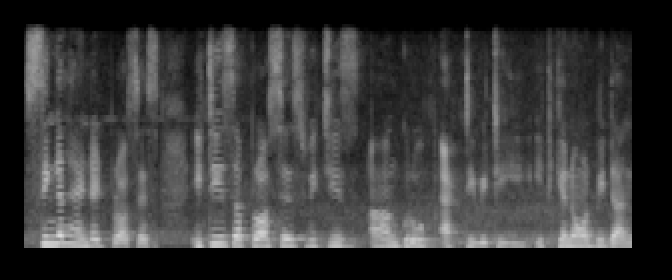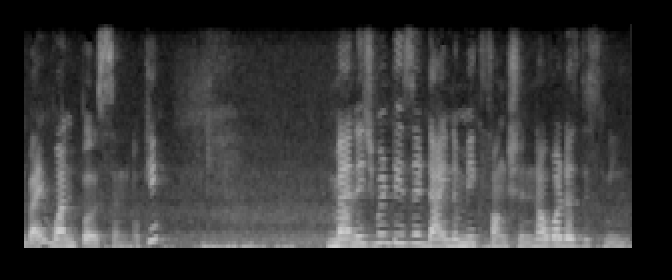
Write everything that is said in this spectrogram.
single handed process. It is a process which is a group activity. It cannot be done by one person okay? Management is a dynamic function. Now what does this mean?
